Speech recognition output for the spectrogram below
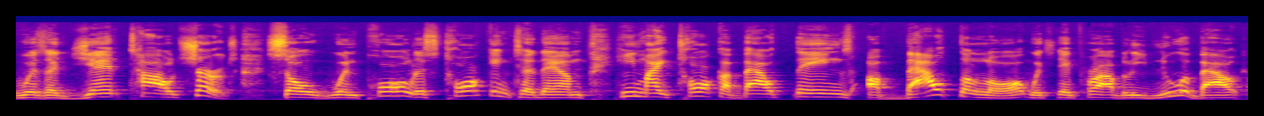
was a Gentile church. So when Paul is talking to them, he might talk about things about the law, which they probably knew about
